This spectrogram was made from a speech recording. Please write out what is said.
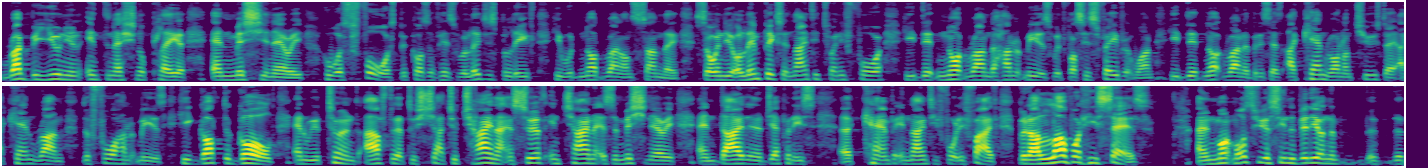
rugby union international player, and missionary who was forced because of his religious belief he would not run on Sunday. So in the Olympics in 1924, he did not run the 100 meters, which was his favorite one. He did not run it, but he says, I can run on Tuesday. I can run the 400 meters. He got the gold and returned after that to, China and served in China as a missionary and died in a Japanese uh, camp in 1945. But I love what he says. And mo- most of you have seen the video and the, the,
